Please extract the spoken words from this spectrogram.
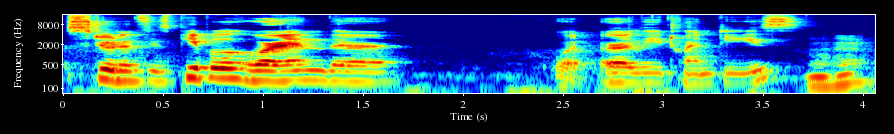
students, these people who are in their what early 20s, Mm-hmm.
